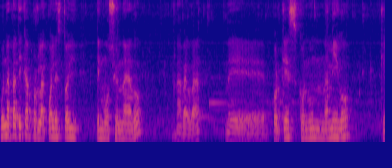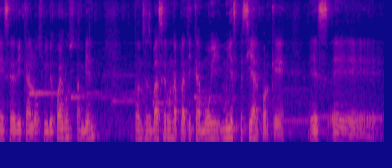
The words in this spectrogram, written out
una plática por la cual estoy emocionado, la verdad, porque es con un amigo que se dedica a los videojuegos también. Entonces va a ser una plática muy, muy especial porque es eh,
